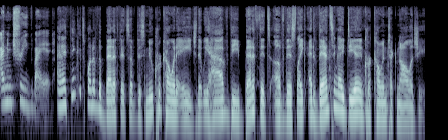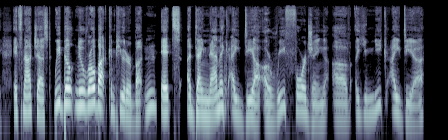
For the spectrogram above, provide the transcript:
I'm intrigued by it. And I think it's one of the benefits of this new Krakoan age that we have the benefits of this like advancing idea in Krakoan technology. It's not just we built new robot computer button. It's a dynamic idea, a reforging of a unique idea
